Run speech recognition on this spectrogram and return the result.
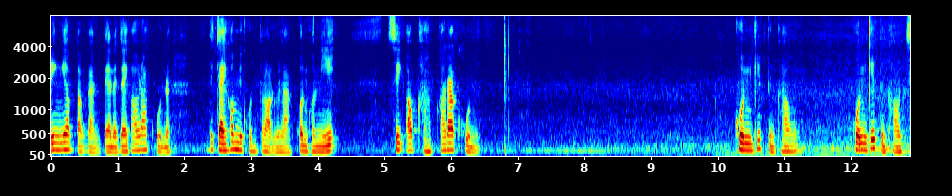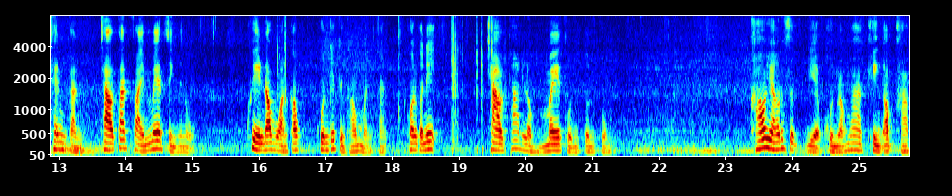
นิ่งเงียบต่อกัน แต่ในใจเขารักคุณนะในใจเขามีคุณตลอดเวลา คนคนนี้ Six of Cups เขารักคุณ คุณคิดถึงเขาคุณคิดถึงเขาเช่นกัน ชาวธาตุไฟเมษสิงห์ธนู Queen of Wands เขาคุณคิดถึงเขาเหมือนกัน คนคนนี้ชาวธาตุลมเมถุนตุลกุมเขายังรู้สึกเดียบคุณมากๆ King of Cup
